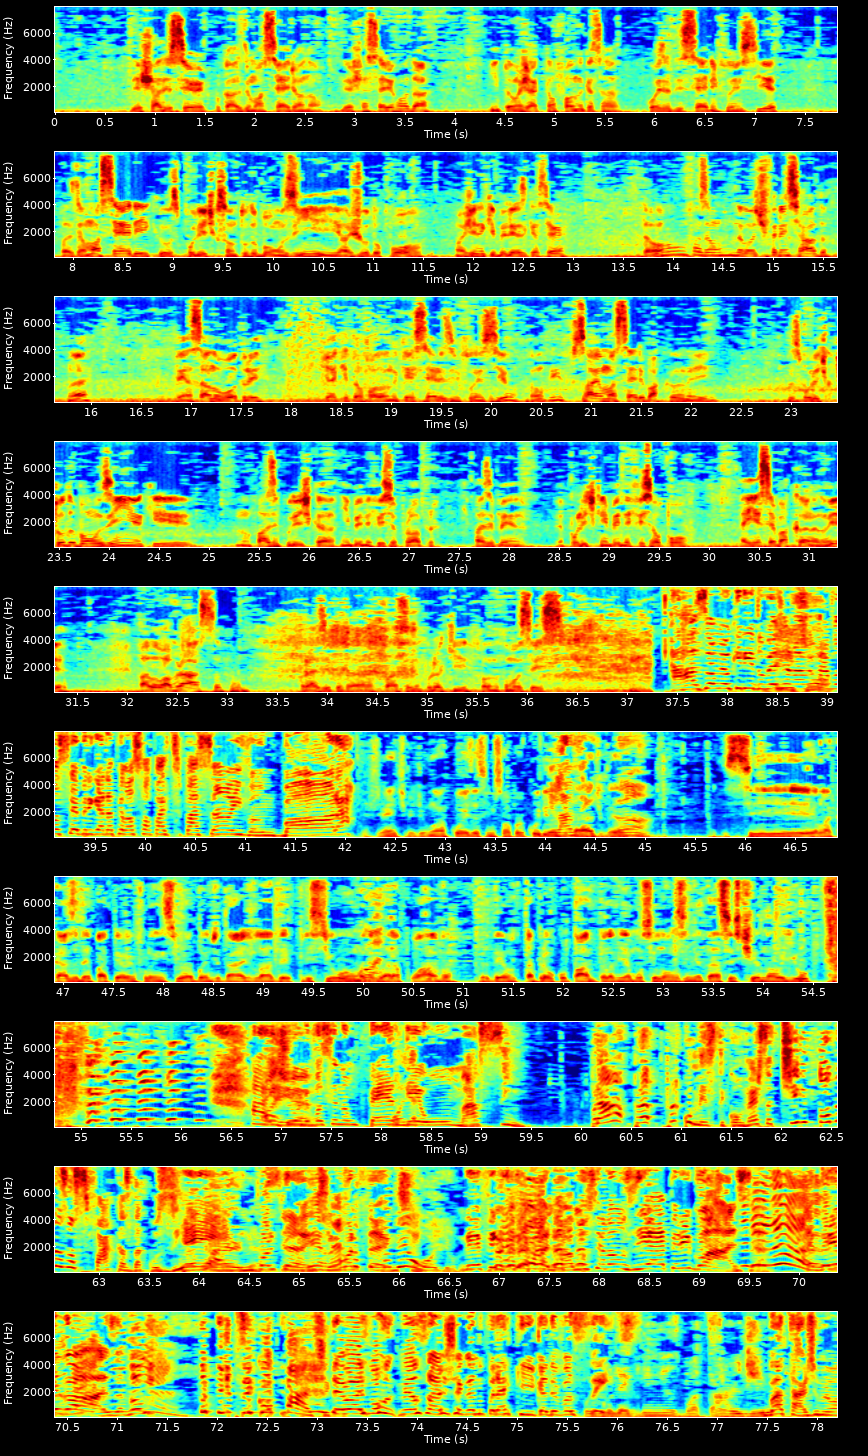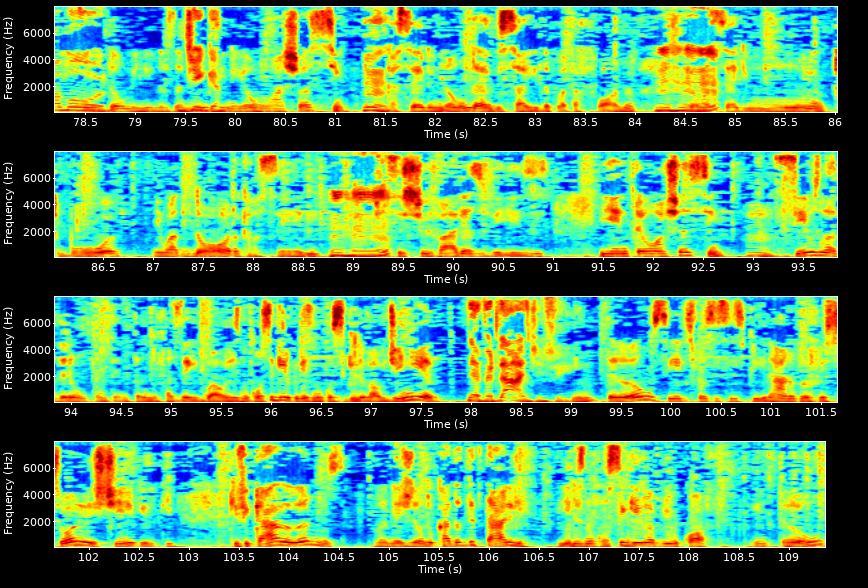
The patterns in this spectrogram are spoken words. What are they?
deixar de ser por causa de uma série ou não. Deixa a série rodar. Então, já que estão falando que essa coisa de série influencia, fazer uma série que os políticos são tudo bonzinho e ajudam o povo. Imagina que beleza que ia ser? Então, vamos fazer um negócio diferenciado, né? Pensar no outro aí. Já que estão falando que as séries influenciam, então que saia uma série bacana aí. Dos políticos tudo bonzinho que não fazem política em benefício próprio, que fazem bem, é política em benefício ao povo. Aí ia ser bacana, não ia? Falou, abraço. Prazer estar tá passando por aqui falando com vocês. Arrasou, meu querido. Beijo Beijo. enorme pra você. Obrigada pela sua participação e vambora. Gente, me diga uma coisa assim, só por curiosidade mesmo. Ah, Se La Casa de Papel influenciou a bandidagem lá de Criciúma, Conta. de Guarapuava, eu devo estar preocupado pela minha mucilãozinha estar assistindo ao Yu. Ai, Olha. Júlio, você não perde Olha, uma. Assim, pra, pra, pra começo de conversa, tire todas as facas da cozinha e É, guarda. importante, assim. De resto, importante. Fica de olho. Ne- Fica de olho, a mucilãozinha é perigosa. É perigosa. Vamos. É psicopática. Tem mais mensagem chegando por aqui. Cadê Oi, vocês? coleguinhas, boa tarde. Boa tarde, meu amor. Então, meninas, a Diga. minha opinião, eu acho assim. Hum. A série não deve sair da plataforma. Uhum. É uma série muito boa. Eu adoro aquela série. Uhum. Assisti várias vezes. E então eu acho assim, Hum. se os ladrões estão tentando fazer igual, eles não conseguiram, porque eles não conseguiram levar o dinheiro. É verdade? Então, se eles fossem se inspirar no professor, eles tinham que, que, que ficar anos planejando cada detalhe. E eles não conseguiram abrir o cofre. Então,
